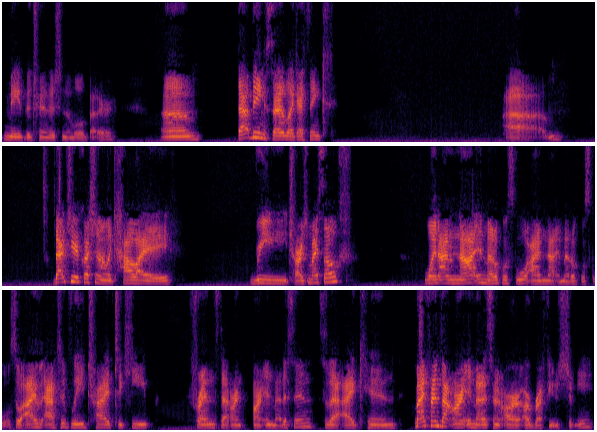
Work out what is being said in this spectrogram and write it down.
made the transition a little better. Um, that being said like i think um, back to your question on like how I recharge myself. When I'm not in medical school, I'm not in medical school. So I've actively tried to keep friends that aren't aren't in medicine so that I can my friends that aren't in medicine are a refuge to me.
